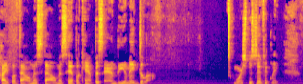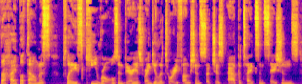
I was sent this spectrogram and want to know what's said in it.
hypothalamus, thalamus, hippocampus, and the amygdala. More specifically, the hypothalamus plays key roles in various regulatory functions such as appetite sensations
